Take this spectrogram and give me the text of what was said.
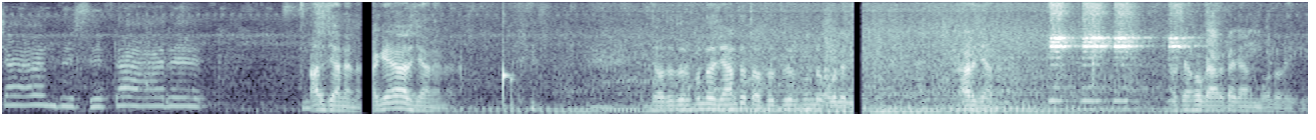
চাঁদ সিতারে। আর জানে না আগে আর জানে না। যতদূর পর্যন্ত জানতো ততদূর পর্যন্ত বলে দিয়েছে। আর জানে না। আচ্ছা হোক আরেকটা গান বলো দেখি।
